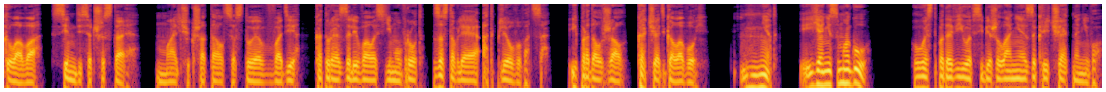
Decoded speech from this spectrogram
Глава 76. Мальчик шатался, стоя в воде, которая заливалась ему в рот, заставляя отплевываться, и продолжал качать головой. «Нет, я не смогу!» Уэст подавила в себе желание закричать на него.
